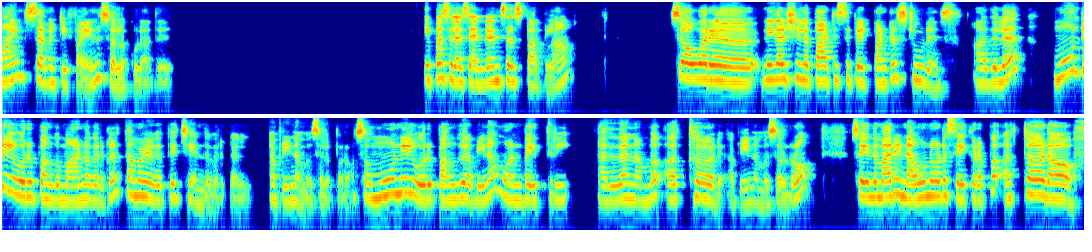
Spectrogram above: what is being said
பாயிண்ட் செவன்டி ஃபைவ்னு சொல்லக்கூடாது. இப்போ சில சென்டென்சஸ் பார்க்கலாம். ஸோ ஒரு நிகழ்ச்சியில பார்ட்டிசிபேட் பண்ற ஸ்டூடெண்ட்ஸ் அதுல மூன்றில் ஒரு பங்கு மாணவர்கள் தமிழகத்தை சேர்ந்தவர்கள் அப்படின்னு நம்ம சொல்ல போறோம். ஸோ மூணில் ஒரு பங்கு அப்படின்னா ஒன் பை த்ரீ அதுதான் நம்ம அ தேர்ட் அப்படின்னு நம்ம சொல்றோம். ஸோ இந்த மாதிரி நவுனோட சேர்க்கிறப்ப அ தேர்ட் ஆஃப்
